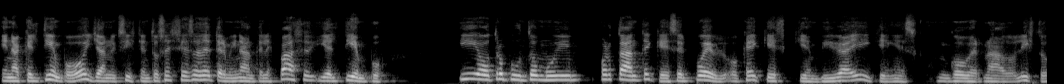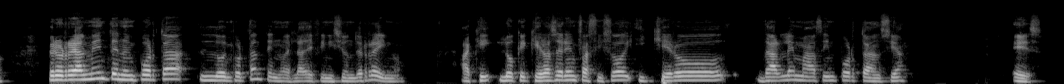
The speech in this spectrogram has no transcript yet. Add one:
en aquel tiempo, hoy ya no existe. Entonces eso es determinante, el espacio y el tiempo. Y otro punto muy importante que es el pueblo, ¿ok? Que es quien vive ahí quien es gobernado, listo. Pero realmente no importa, lo importante no es la definición de reino. Aquí lo que quiero hacer énfasis hoy y quiero darle más importancia es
